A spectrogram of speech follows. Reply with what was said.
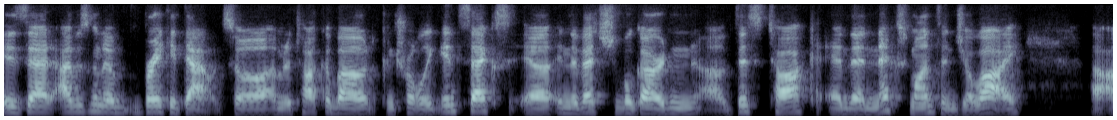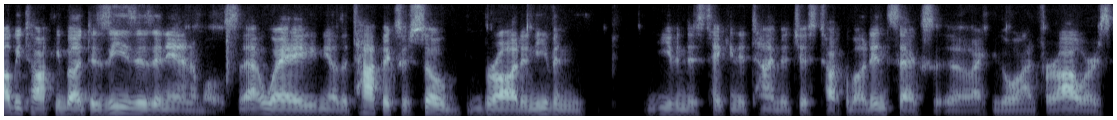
is that I was going to break it down. So I'm going to talk about controlling insects uh, in the vegetable garden uh, this talk, and then next month in July, uh, I'll be talking about diseases in animals. That way, you know, the topics are so broad, and even even just taking the time to just talk about insects, uh, I can go on for hours.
